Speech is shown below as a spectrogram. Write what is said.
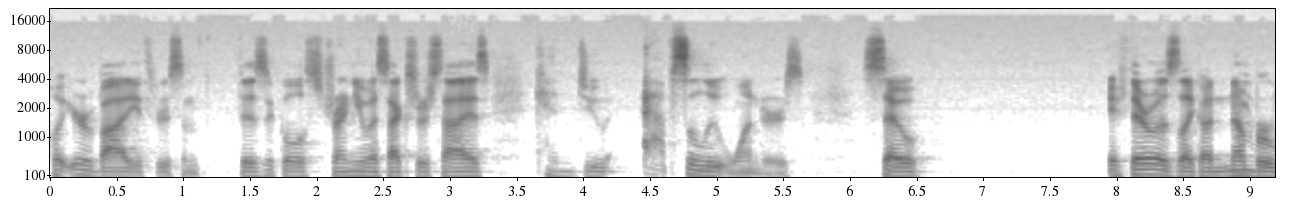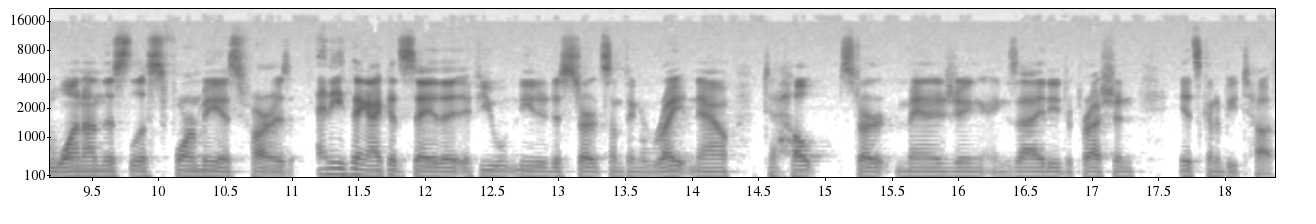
put your body through some physical, strenuous exercise can do absolute wonders. So, if there was like a number one on this list for me, as far as anything I could say that if you needed to start something right now to help start managing anxiety, depression, it's going to be tough.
